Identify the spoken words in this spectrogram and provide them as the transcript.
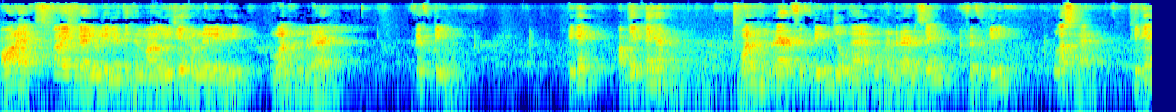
और एक्स्ट्रा एक वैल्यू ले लेते हैं। मान लीजिए हमने ले ली वन हंड्रेड फिफ्टीन ठीक है? अब देखते हैं। 115 जो है, वो 100 से 15 प्लस है, ठीक है?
